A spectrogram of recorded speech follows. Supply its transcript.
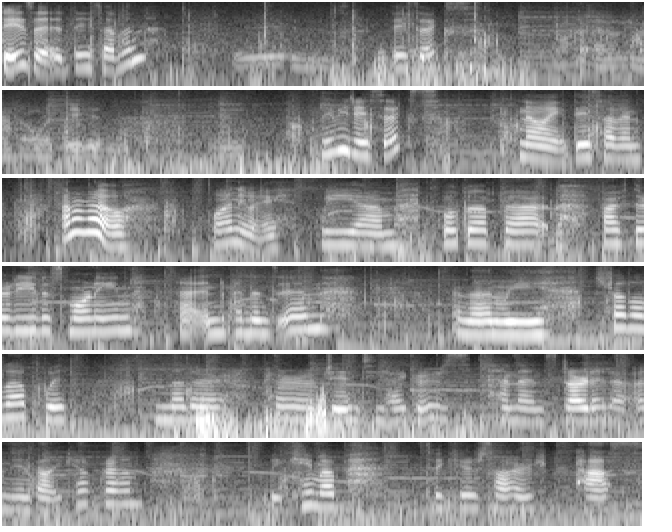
day is it? Day seven? It. Day six? I don't even know what day it is. Maybe day six? No, wait, day seven. I don't know. Well, anyway, we um, woke up at 5.30 this morning at Independence Inn, and then we shuttled up with another pair of JMT hikers, and then started at Onion Valley Campground. We came up to Kearsarge Pass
